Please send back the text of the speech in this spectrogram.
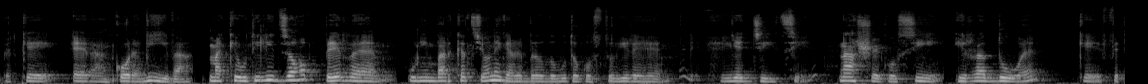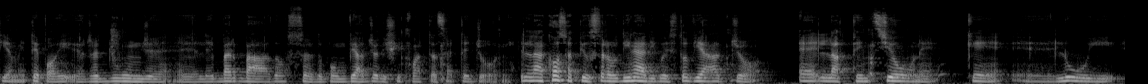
perché era ancora viva, ma che utilizzò per eh, un'imbarcazione che avrebbero dovuto costruire gli egizi Nasce così il RAD 2 che effettivamente poi raggiunge eh, le Barbados dopo un viaggio di 57 giorni. La cosa più straordinaria di questo viaggio è l'attenzione che eh, lui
